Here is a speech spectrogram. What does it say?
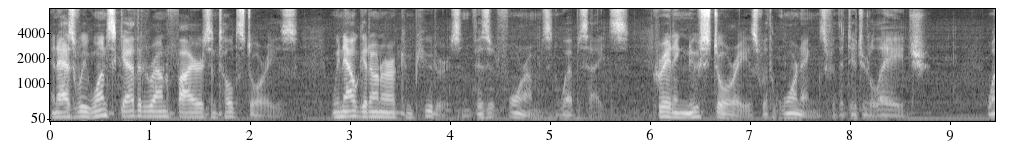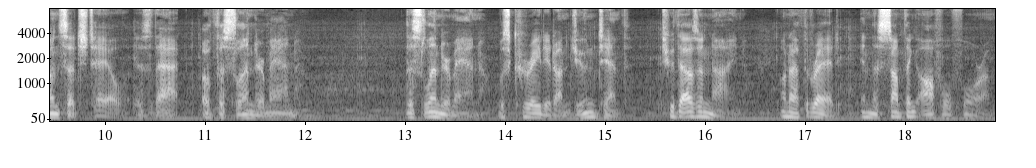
And as we once gathered around fires and told stories, we now get on our computers and visit forums and websites, creating new stories with warnings for the digital age. One such tale is that of the Slender Man. The Slender Man was created on June 10, 2009, on a thread in the Something Awful forum.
